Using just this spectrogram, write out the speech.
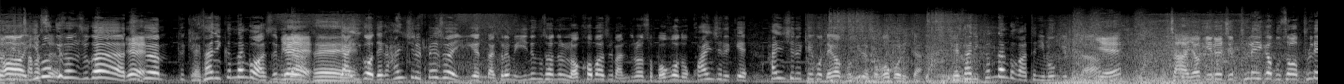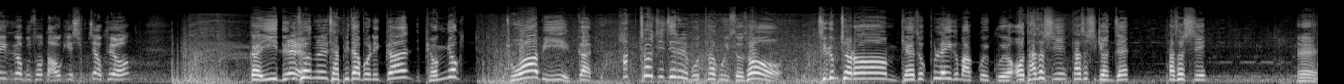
어. 이몽규 선수가 예. 지금 그 계산이 끝난 것 같습니다. 예, 예. 야 이거 내가 한시를 뺏어야 이기겠다. 그러면 이 능선을 러커밭을 만들어서 먹어놓고 한시를 깨 한시를 깨고 내가 거기를 먹어버리자. 계산이 끝난 것 같은 이몽규입니다. 예. 자, 여기를 지금 plague가 무서워, plague가 무서워 나오기 쉽지 않고요. 그러니까 이 예. 능선을 잡히다 보니까 병력 조합이 그러니까 합쳐지지를 못하고 있어서 지금처럼 계속 plague 맞고 있고요. 어 5시 5시 견제 5시 예.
